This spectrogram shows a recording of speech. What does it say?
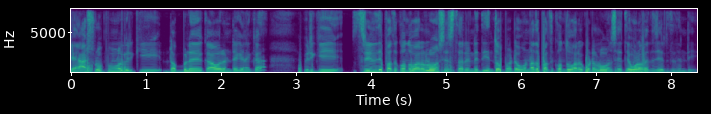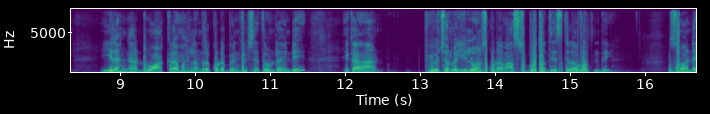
క్యాష్ రూపంలో వీరికి డబ్బులే కావాలంటే కనుక వీరికి శ్రీనిధి పథకం ద్వారా లోన్స్ ఇస్తారండి. దీంతోపాటు ఉన్నత పథకం ద్వారా కూడా లోన్స్ అయితే ఇవ్వడం అయితే జరుగుతుందండి. ఈ రకంగా డ్వాక్రా మహిళలందరూ కూడా బెనిఫిట్స్ అయితే ఉంటాయండి. ఇక ఫ్యూచర్లో ఈ లోన్స్ కూడా రాష్ట్ర ప్రభుత్వం తీసుకురాబోతుంది. సో అంటే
